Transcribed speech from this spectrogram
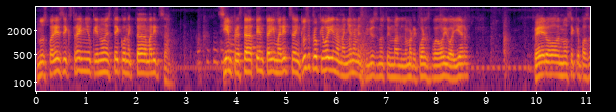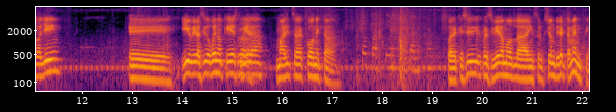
nos parece extraño que no esté conectada Maritza. Siempre está atenta ahí Maritza. Incluso creo que hoy en la mañana me escribió, si no estoy mal, no me recuerdo si fue hoy o ayer. Pero no sé qué pasó allí. Eh, y hubiera sido bueno que estuviera Maritza conectada. Para que sí recibiéramos la instrucción directamente.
